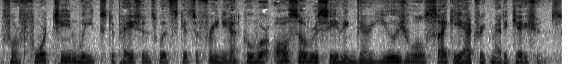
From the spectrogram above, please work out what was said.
for 14 weeks to patients with schizophrenia who were also receiving their usual psychiatric medications.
